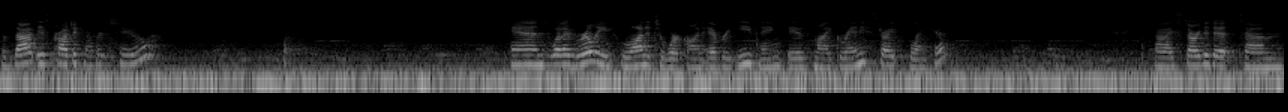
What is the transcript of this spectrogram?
So that is project number two. And what I really wanted to work on every evening is my granny stripe blanket. I started it, um,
